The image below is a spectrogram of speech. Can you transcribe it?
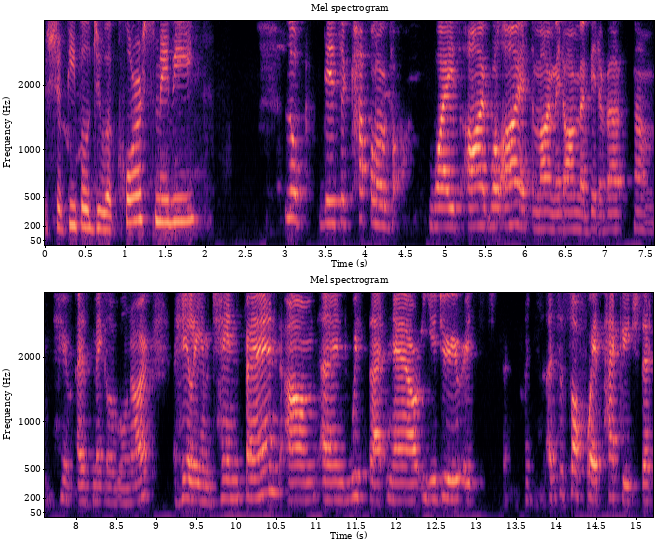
should people do a course maybe? Look, there's a couple of ways I well I at the moment I'm a bit of a um, as Megala will know a helium 10 fan. Um, and with that now you do it's, it's it's a software package that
